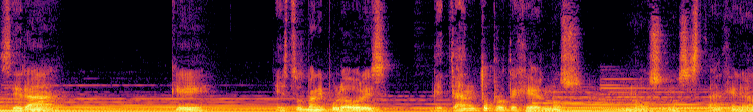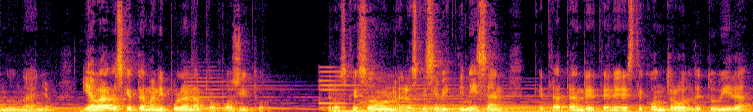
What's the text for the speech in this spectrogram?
¿Será que estos manipuladores de tanto protegernos nos, están generando un daño. Y habrá los que te manipulan a propósito, los que son, los que se victimizan, que tratan de tener este control de tu vida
